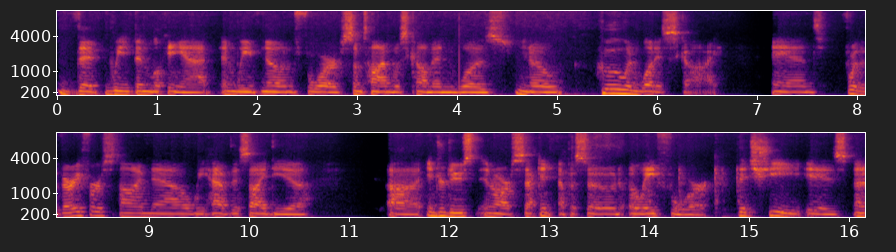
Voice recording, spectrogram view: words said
that we've been looking at and we've known for some time was coming was, you know, who and what is Skye And for the very first time now, we have this idea uh, introduced in our second episode, 084, that she is an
